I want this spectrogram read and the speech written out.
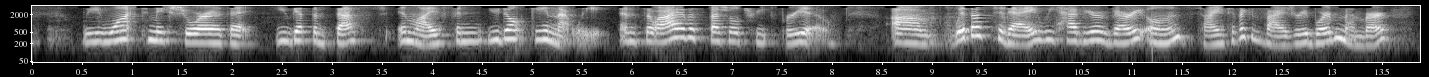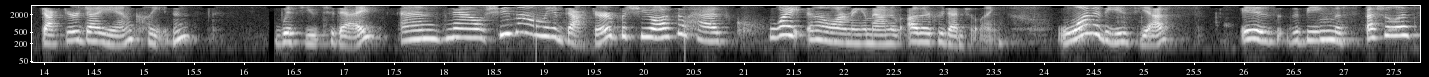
we want to make sure that you get the best in life and you don't gain that weight. And so I have a special treat for you. Um, with us today, we have your very own Scientific Advisory Board member, Dr. Diane Clayton, with you today. And now she's not only a doctor, but she also has quite an alarming amount of other credentialing. One of these, yes, is the being the specialist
